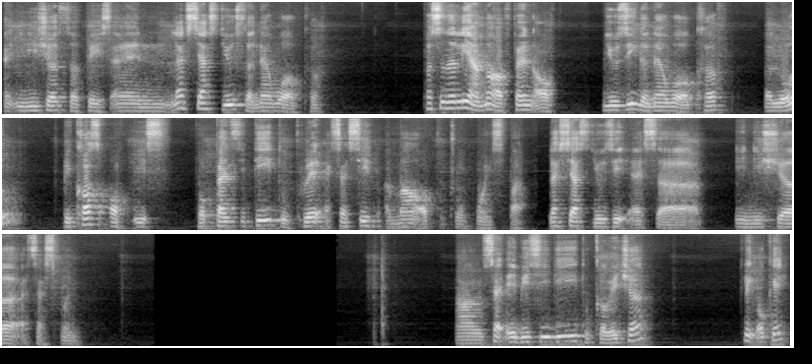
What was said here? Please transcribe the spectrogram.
an initial surface and let's just use the network curve. Personally i'm not a fan of using the network curve alone because of its propensity to create excessive amount of control points but let's just use it as a initial assessment uh, set ABCD to curvature. Click OK.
